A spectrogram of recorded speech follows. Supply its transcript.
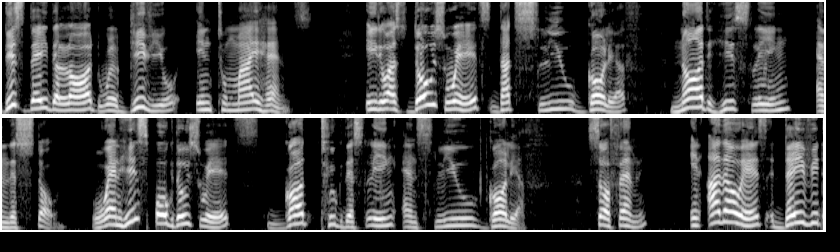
This day the Lord will give you into my hands. It was those words that slew Goliath, not his sling and the stone. When he spoke those words, God took the sling and slew Goliath. So, firmly. in other words, David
